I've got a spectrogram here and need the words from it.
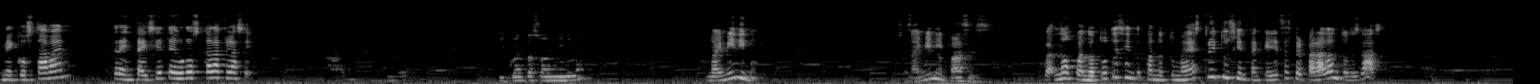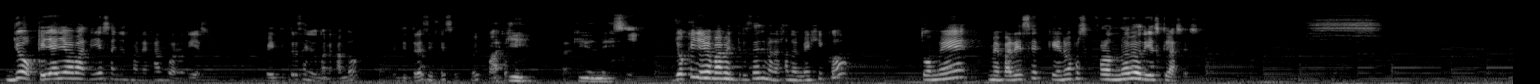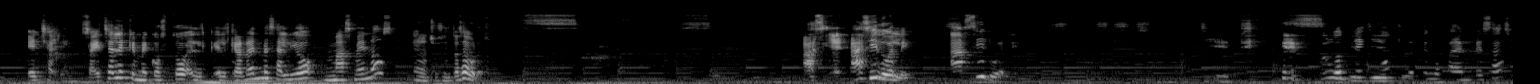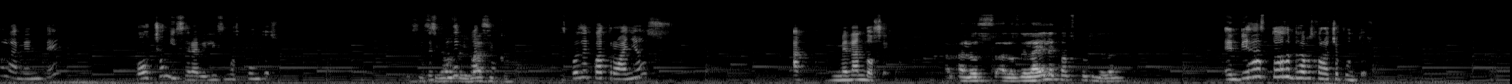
me costaban 37 euros cada clase. ¿Y cuántas son mínimo? No hay mínimo. O sea, No hay mínimo. Pases. No, cuando tú te sientas, cuando tu maestro y tú sientan que ya estás preparado, entonces vas. Yo, que ya llevaba 10 años manejando, bueno, 10, 23 años manejando, 23 dije, sí. Aquí, aquí en México. Sí. Yo que ya llevaba 23 años manejando en México, tomé, me parece que no, fueron 9 o 10 clases. Échale. O sea, échale que me costó, el, el carnet me salió más o menos en 800 euros. Así, así duele. Así duele. Es Yo un tengo, billete. yo tengo para empezar solamente 8 miserabilísimos puntos. Ese es después de el cuatro- básico. Después de 4 años, ah, me dan 12. A, a los, a los de la L, ¿cuántos puntos le dan? empiezas, todos empezamos con 8 puntos.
